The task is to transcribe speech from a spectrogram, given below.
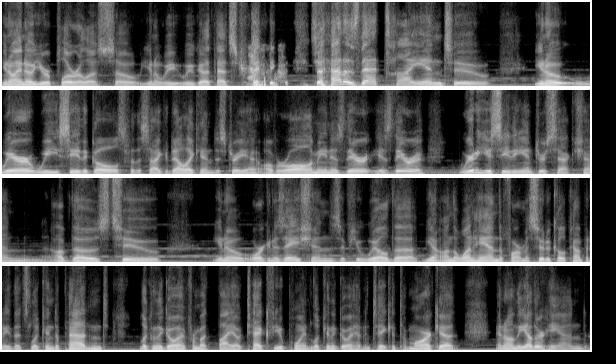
You know, I know you're pluralist, so you know we we've got that straight. so, how does that tie into you know where we see the goals for the psychedelic industry uh, overall i mean is there is there a, where do you see the intersection of those two you know organizations if you will? The you know on the one hand the pharmaceutical company that's looking to patent looking to go ahead from a biotech viewpoint looking to go ahead and take it to market. And on the other hand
